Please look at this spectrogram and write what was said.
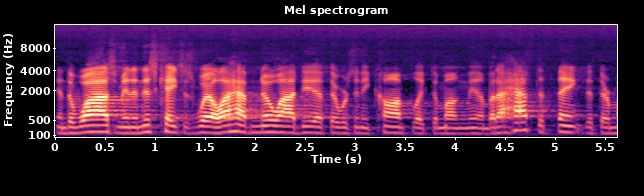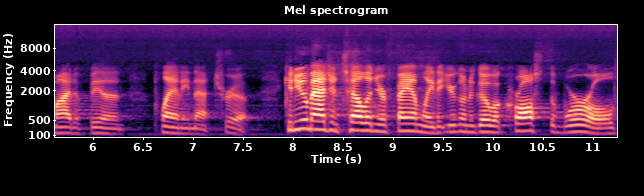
and the wise men, in this case as well, I have no idea if there was any conflict among them, but I have to think that there might have been planning that trip. Can you imagine telling your family that you're going to go across the world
